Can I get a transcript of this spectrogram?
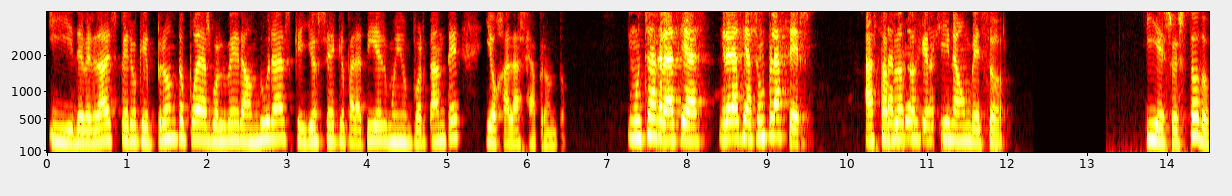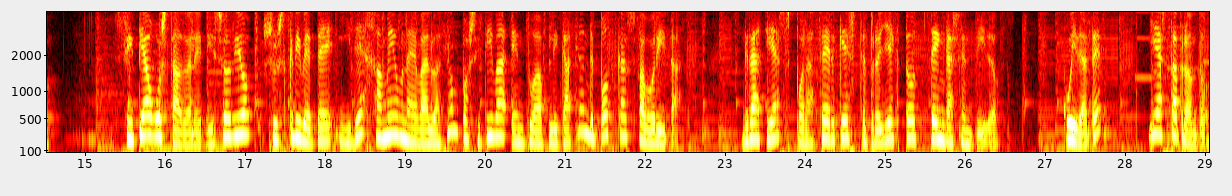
y de verdad espero que pronto puedas volver a Honduras, que yo sé que para ti es muy importante y ojalá sea pronto. Muchas gracias. Gracias, un placer. Hasta, pronto, pronto, Georgina, un beso. Y eso es todo. Si te ha gustado el episodio, suscríbete y déjame una evaluación positiva en tu aplicación de podcast favorita Gracias por hacer que este proyecto tenga sentido. Cuídate y hasta pronto.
